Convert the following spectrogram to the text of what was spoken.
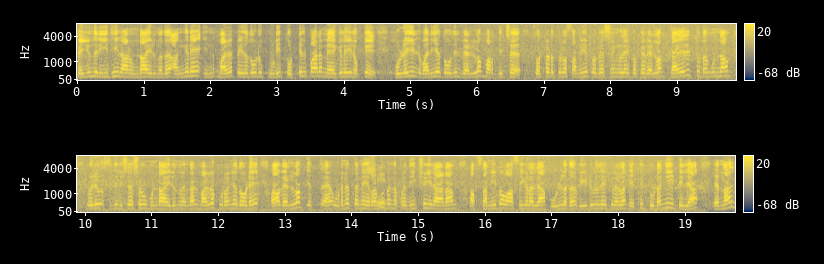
പെയ്യുന്ന രീതിയിലാണ് ഉണ്ടായിരുന്നത്. അങ്ങനെ മഴ പെയ്തതോടുകൂടി തൊട്ടിൽപ്പാലം മേഖലയിലൊക്കെ പുഴയിൽ വലിയ തോതിൽ വെള്ളം വർദ്ധിച്ച് തൊട്ടടുത്തുള്ള സമീപ പ്രദേശങ്ങളിലേക്കൊക്കെ വെള്ളം കയറി തുടങ്ങുന്ന ഒരു സ്ഥിതിവിശേഷവും ഉണ്ടായിരുന്നു. എന്നാൽ മഴ കുറഞ്ഞതോടെ ആ വെള്ളം ഉടനെ തന്നെ ഇറങ്ങുമെന്ന പ്രതീക്ഷയിലാണ് ആ സമീപവാസികളെല്ലാം ഉള്ളത്. വീടുകളിലേക്ക് വെള്ളം എത്തി തുടങ്ങിയിട്ടില്ല. എന്നാൽ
